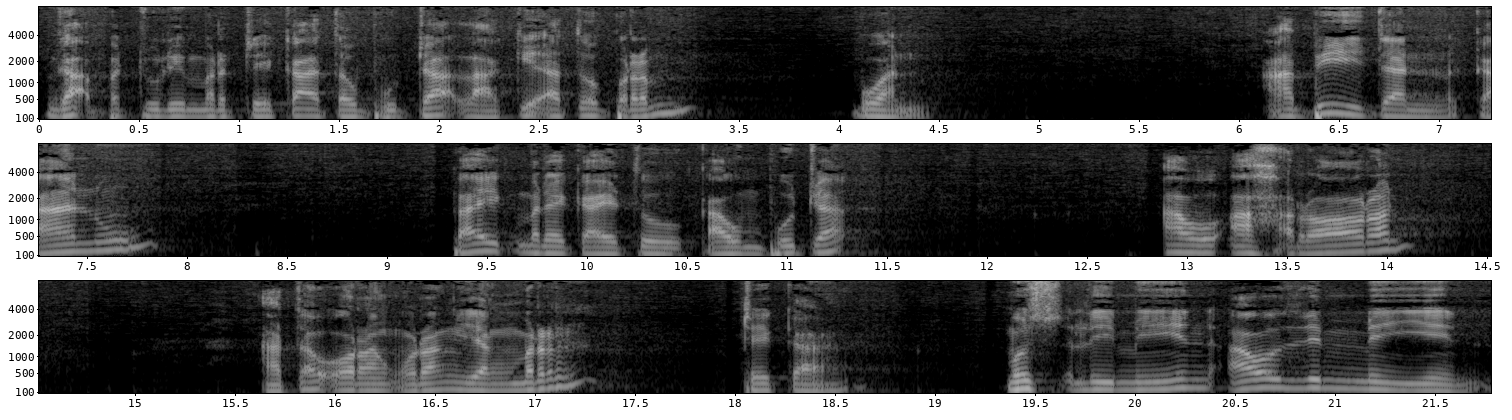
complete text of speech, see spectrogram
Enggak peduli merdeka atau budak, laki atau perempuan. Abi dan kanu, baik mereka itu kaum budak, au ahroron atau orang-orang yang merdeka. Muslimin au zimmiyin.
